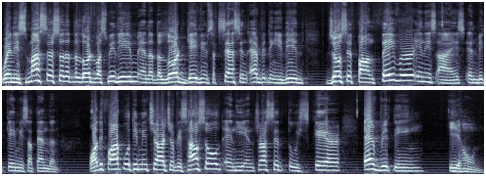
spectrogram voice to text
When his master saw that the Lord was with him and that the Lord gave him success in everything he did, Joseph found favor in his eyes and became his attendant. Potiphar put him in charge of his household, and he entrusted to his care everything he owned.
